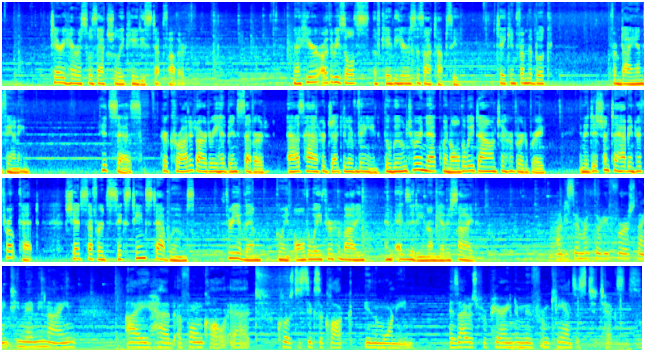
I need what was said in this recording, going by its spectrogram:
Terry Harris was actually Katie's stepfather. Now, here are the results of Katie Harris's autopsy, taken from the book from Diane Fanning. It says her carotid artery had been severed, as had her jugular vein. The wound to her neck went all the way down to her vertebrae. In addition to having her throat cut, she had suffered 16 stab wounds, three of them going all the way through her body and exiting on the other side. On December 31st, 1999, I had a phone call at close to 6 o'clock in the morning as I was preparing to move from Kansas to Texas.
